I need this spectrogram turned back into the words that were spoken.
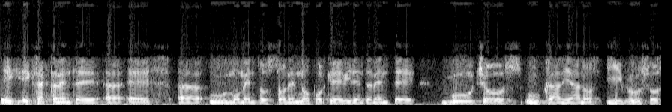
Exactamente, eh, es eh, un momento solemne porque evidentemente muchos ucranianos y rusos,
